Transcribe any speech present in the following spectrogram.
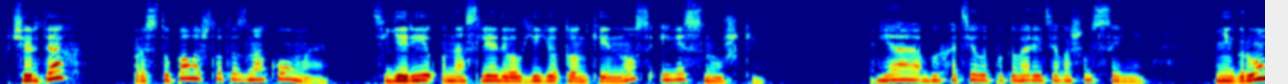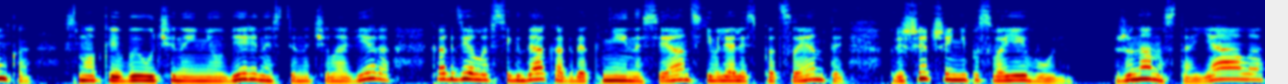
В чертах проступало что-то знакомое. Тьерри унаследовал ее тонкий нос и веснушки. «Я бы хотела поговорить о вашем сыне». Негромко, с ноткой выученной неуверенности, начала Вера, как дело всегда, когда к ней на сеанс являлись пациенты, пришедшие не по своей воле. Жена настояла,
